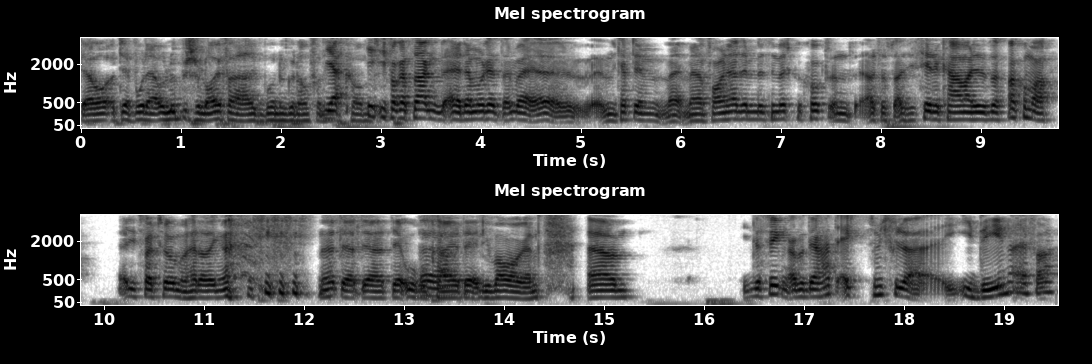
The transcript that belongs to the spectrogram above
der, der, wo der olympische Läufer im Grunde genommen von Ja, ihm kommt. ich, ich wollte gerade sagen, äh, da muss ich, äh, ich habe dem, meiner Freundin hat dem ein bisschen mitgeguckt und als, das, als die Szene kam, hat die so, ach guck mal, ja, die zwei Türme, Herr der Ringe, ne, der, der, der Urukai, Ja, der in die Mauer rennt. Ähm, deswegen, also der hat echt ziemlich viele Ideen einfach,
